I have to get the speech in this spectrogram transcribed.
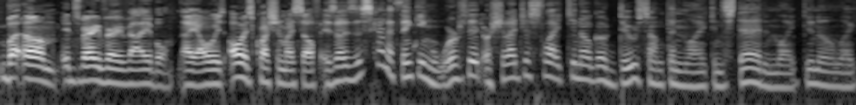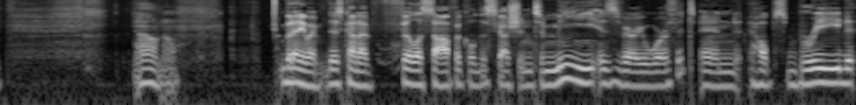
but um, it's very very valuable. I always always question myself: is is this kind of thinking worth it, or should I just like you know go do something like instead and like you know like I don't know. But anyway, this kind of philosophical discussion to me is very worth it and helps breed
